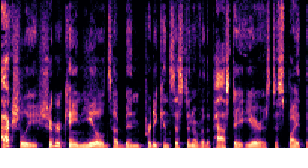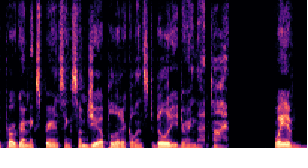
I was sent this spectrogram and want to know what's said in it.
Actually, sugarcane yields have been pretty consistent over the past eight years, despite the program experiencing some geopolitical instability during that time. Waaf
